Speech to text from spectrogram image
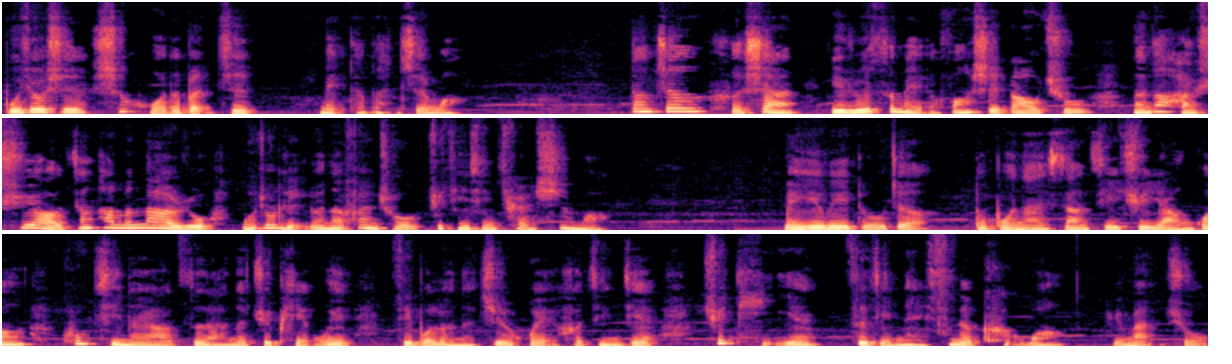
不就是生活的本质、美的本质吗？当真和善。以如此美的方式道出，难道还需要将它们纳入某种理论的范畴去进行诠释吗？每一位读者都不难像汲取阳光、空气那样自然的去品味纪伯伦的智慧和境界，去体验自己内心的渴望与满足。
